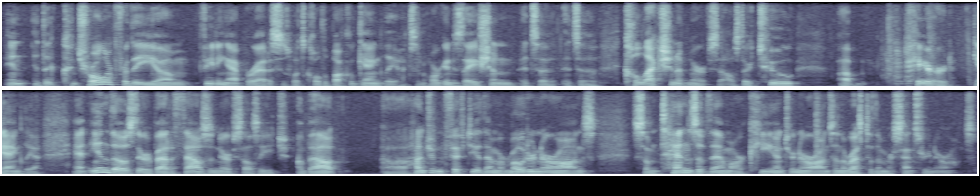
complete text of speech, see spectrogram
in the controller for the um, feeding apparatus is what's called the buccal ganglia. It's an organization. It's a it's a collection of nerve cells. They're two uh, paired ganglia, and in those there are about a thousand nerve cells each. About uh, 150 of them are motor neurons, some tens of them are key interneurons, and the rest of them are sensory neurons.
